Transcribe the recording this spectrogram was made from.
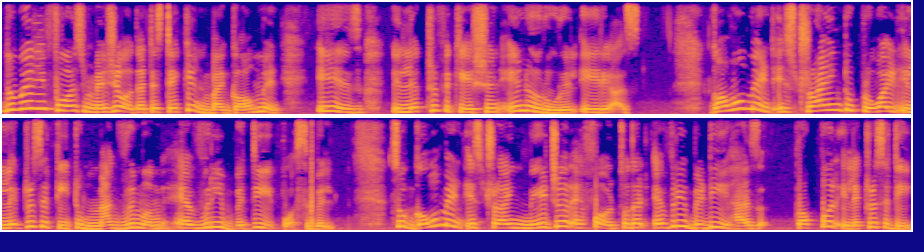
The very first measure that is taken by government is electrification in rural areas. Government is trying to provide electricity to maximum everybody possible. So government is trying major effort so that everybody has proper electricity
